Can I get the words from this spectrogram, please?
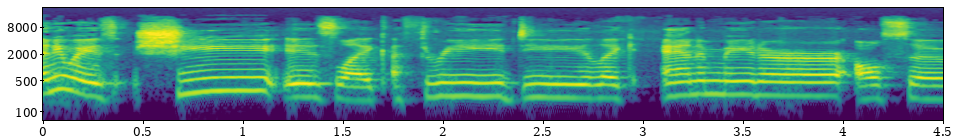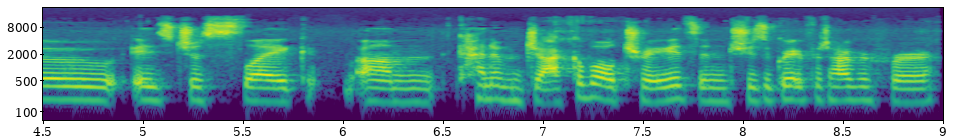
Anyways, she is like a 3D like animator. Also, is just like um, kind of jack of all trades, and she's a great photographer.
